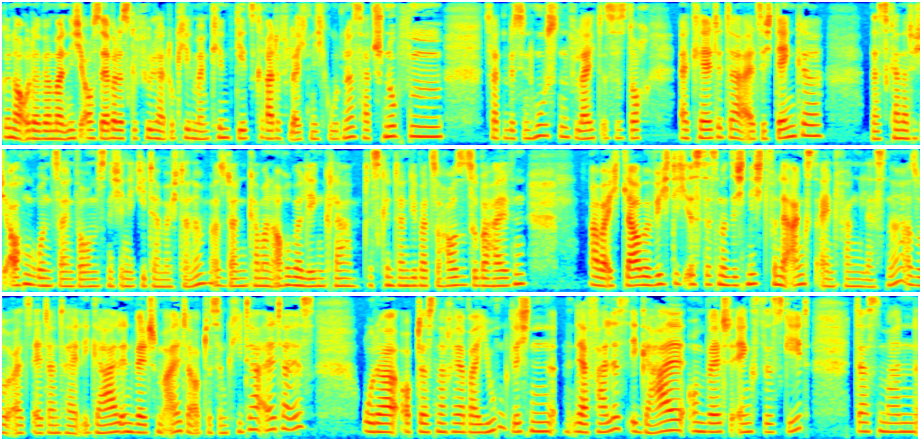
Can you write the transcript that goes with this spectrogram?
Genau, oder wenn man nicht auch selber das Gefühl hat, okay, meinem Kind geht's gerade vielleicht nicht gut. Ne? Es hat Schnupfen, es hat ein bisschen Husten, vielleicht ist es doch erkälteter, als ich denke. Das kann natürlich auch ein Grund sein, warum es nicht in die Kita möchte. Ne? Also dann kann man auch überlegen, klar, das Kind dann lieber zu Hause zu behalten. Aber ich glaube, wichtig ist, dass man sich nicht von der Angst einfangen lässt. Ne? Also als Elternteil, egal in welchem Alter, ob das im Kita-Alter ist oder ob das nachher bei Jugendlichen der Fall ist, egal um welche Ängste es geht, dass man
